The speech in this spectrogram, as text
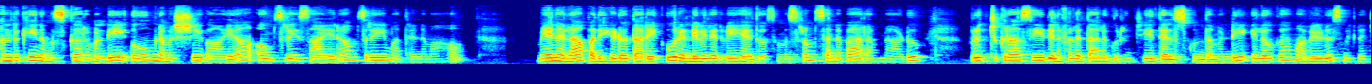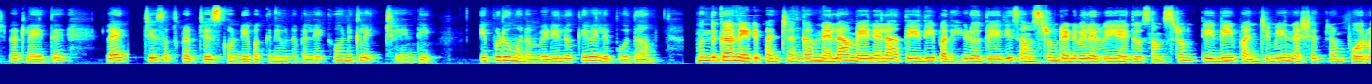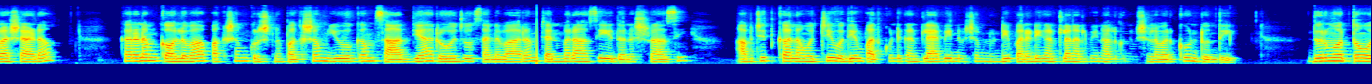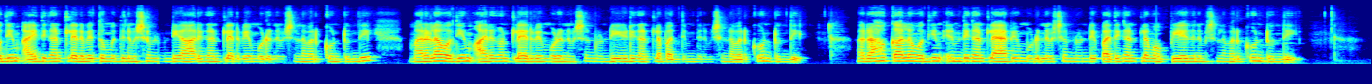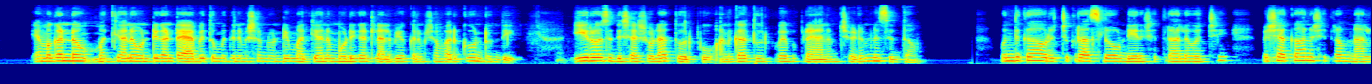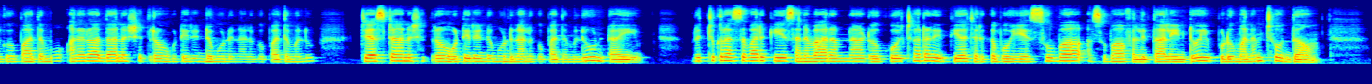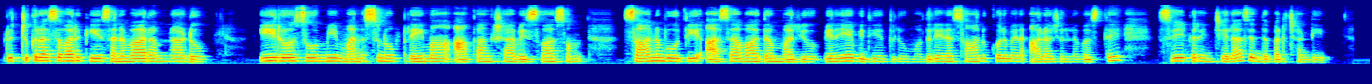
అందరికీ నమస్కారం అండి. ఓం నమ శివాయ. ఓం శ్రీ సాయిరాం శ్రీ మాత్ర నమ మే నెల 17 తారీఖు 2025 సంవత్సరం శనివారం నాడు వృచ్చుక రాశి దినఫలితాల గురించి తెలుసుకుందామండి. ఇలాగా మా వీడియోస్ మీకు నచ్చినట్లయితే లైక్ చేసి సబ్స్క్రైబ్ చేసుకోండి. పక్కనే ఉన్న బెల్ ఐకాన్ని క్లిక్ చేయండి. ఇప్పుడు మనం వీడియోలోకి వెళ్ళిపోదాం. ముందుగా నేటి పంచాంగం నెల మే నెల తేదీ 17వ తేదీ సంవత్సరం 2025 సంవత్సరం తేదీ పంచమి నక్షత్రం పూర్వాషాఢ కరణం కౌలువ పక్షం కృష్ణపక్షం యోగం సాధ్య రోజు శనివారం జన్మరాశి ధనుష్రాశి. అభిజిత్ కాలం వచ్చి ఉదయం పదకొండు గంటల యాభై నిమిషం నుండి పన్నెండు గంటల నలభై నాలుగు నిమిషాల వరకు ఉంటుంది. దుర్ముహూర్తం ఉదయం ఐదు గంటల ఇరవై తొమ్మిది నిమిషం నుండి ఆరు గంటల ఇరవై మూడు నిమిషాల వరకు ఉంటుంది. మరలా ఉదయం ఆరు గంటల ఇరవై మూడు నిమిషం నుండి ఏడు గంటల పద్దెనిమిది నిమిషాల వరకు ఉంటుంది. రాహుకాలం ఉదయం ఎనిమిది గంటల యాభై మూడు నిమిషం నుండి పది గంటల ముప్పై ఐదు నిమిషాల వరకు ఉంటుంది. యమగండం మధ్యాహ్నం ఒంటి గంట యాభై తొమ్మిది నిమిషం నుండి మధ్యాహ్నం మూడు గంటల నలభై ఒక్క నిమిషం వరకు ఉంటుంది. ఈరోజు దిశాశుల దిశాశూల తూర్పు అనగా తూర్పు వైపు ప్రయాణం చేయడం నిషిద్ధం. ముందుగా వృచ్చుక రాశిలో ఉండే నక్షత్రాలు వచ్చి విశాఖ నక్షత్రం నాలుగో పాదము అనురాధ నక్షత్రం ఒకటి రెండు మూడు నాలుగు పదములు జ్యేష్ఠ నక్షత్రం ఒకటి రెండు మూడు నాలుగు పదములు ఉంటాయి. వృచ్చుక రాశి వారికి శనివారం నాడు గోచార రీత్యా జరగబోయే శుభ అశుభ ఫలితాలేంటో ఇప్పుడు మనం చూద్దాం. వృచ్చుక రాశి వారికి శనివారం నాడు ఈరోజు మీ మనసును ప్రేమ ఆకాంక్ష విశ్వాసం సానుభూతి ఆశావాదం మరియు వినయ విధేయతలు మొదలైన సానుకూలమైన ఆలోచనలు వస్తే స్వీకరించేలా సిద్ధపరచండి.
